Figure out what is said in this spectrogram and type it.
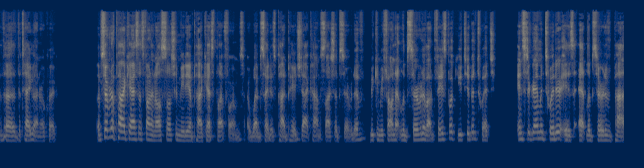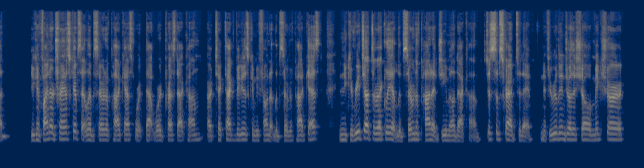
the the tagline real quick. Libservative Podcast is found on all social media and podcast platforms. Our website is podpage.com slash libservative. We can be found at Libservative on Facebook, YouTube, and Twitch. Instagram and Twitter is at LibservativePod. You can find our transcripts at libservativepodcast.wordpress.com. Our TikTok videos can be found at Libservative Podcast. And you can reach out directly at libservativepod at gmail.com. Just subscribe today. And if you really enjoy the show, make sure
